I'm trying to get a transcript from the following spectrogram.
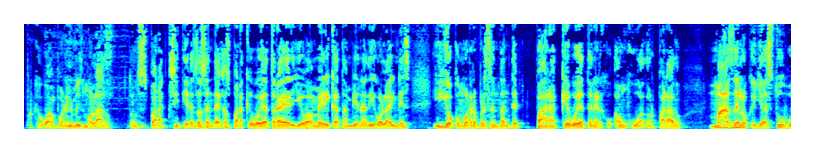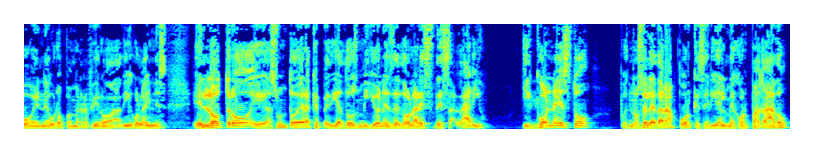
porque juegan por el mismo lado. Entonces, para si tienes a Cendejas, ¿para qué voy a traer yo a América también a Diego Laines? Y yo como representante, ¿para qué voy a tener a un jugador parado? Más de lo que ya estuvo en Europa, me refiero a Diego Laines. El otro eh, asunto era que pedía dos millones de dólares de salario. Y con esto, pues no se le dará porque sería el mejor pagado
